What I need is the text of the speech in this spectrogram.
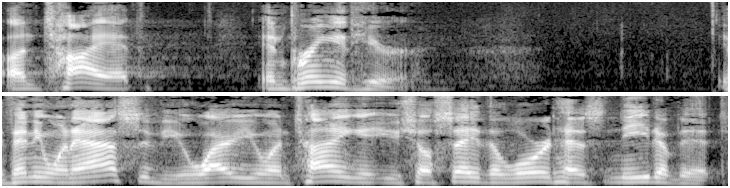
Untie it and bring it here. If anyone asks of you, Why are you untying it? you shall say, The Lord has need of it.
